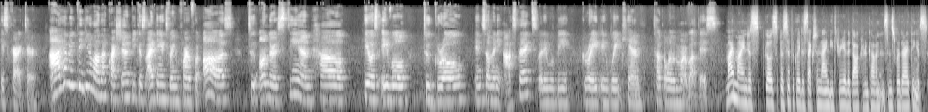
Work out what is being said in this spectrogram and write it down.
his character? I have been thinking about that question because I think it's very important for us to understand how he was able to grow in so many aspects, but it would be great if we can talk a little bit more about this. My mind just goes specifically to section 93 of the Doctrine and Covenants, since we're there. I think it's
